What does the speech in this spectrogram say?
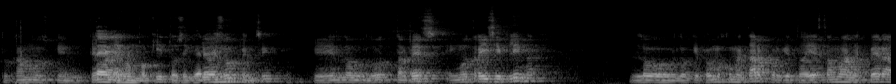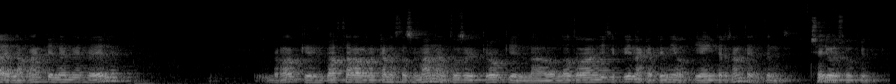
tocamos que el tema Tenis un poquito, si querés. Open, sí, que es lo, lo- tal vez en otra disciplina, lo, lo que podemos comentar, porque todavía estamos a la espera del arranque del NFL, ¿verdad? Que va a estar arrancando esta semana, entonces creo que la, la otra gran disciplina que ha tenido actividad interesante es el tenis, Sí. el US Open,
